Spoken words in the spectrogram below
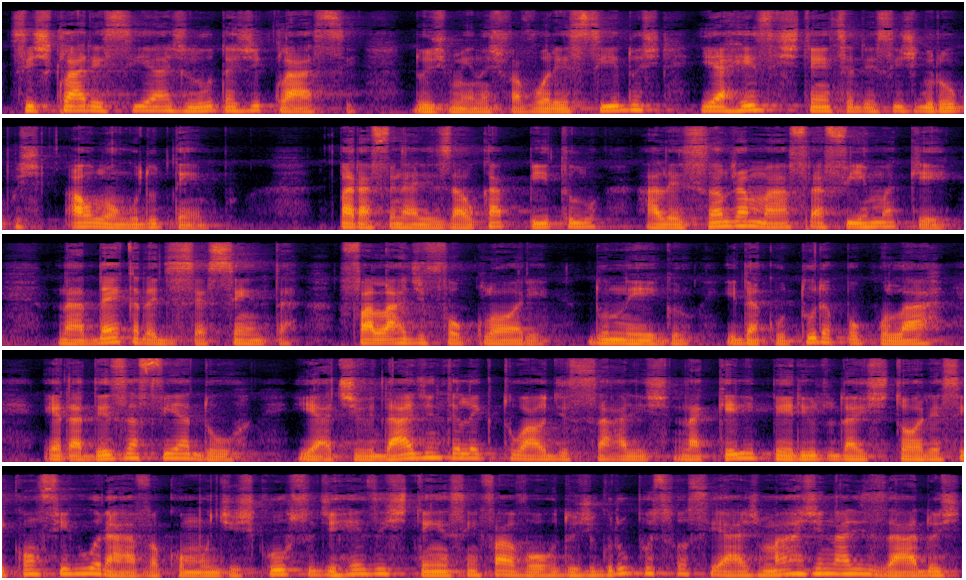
se esclarecia as lutas de classe dos menos favorecidos e a resistência desses grupos ao longo do tempo. Para finalizar o capítulo, Alessandra Mafra afirma que, na década de 60, falar de folclore, do negro e da cultura popular era desafiador e a atividade intelectual de Salles naquele período da história se configurava como um discurso de resistência em favor dos grupos sociais marginalizados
